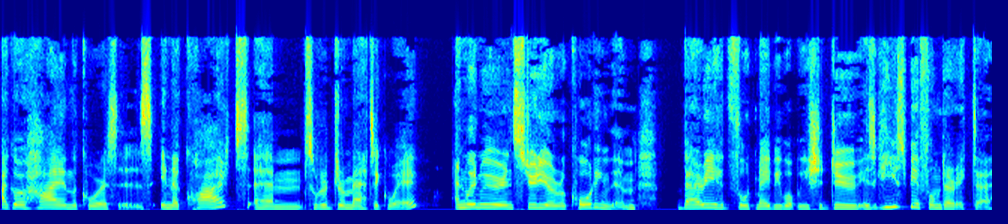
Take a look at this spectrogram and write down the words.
I go high in the choruses in a quiet, um, sort of dramatic way. And when we were in studio recording them, Barry had thought maybe what we should do is he used to be a film director.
